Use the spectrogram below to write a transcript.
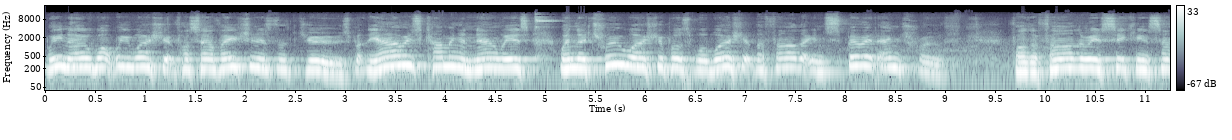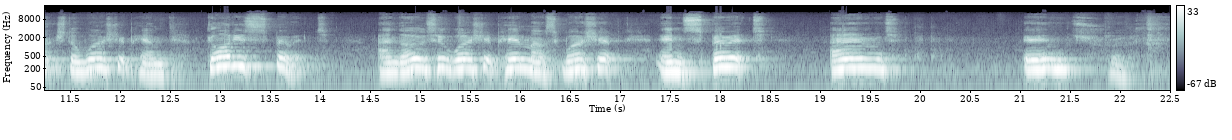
we know what we worship, for salvation is the Jews. But the hour is coming and now is when the true worshippers will worship the Father in spirit and truth. For the Father is seeking such to worship him. God is spirit, and those who worship him must worship in spirit and in truth.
